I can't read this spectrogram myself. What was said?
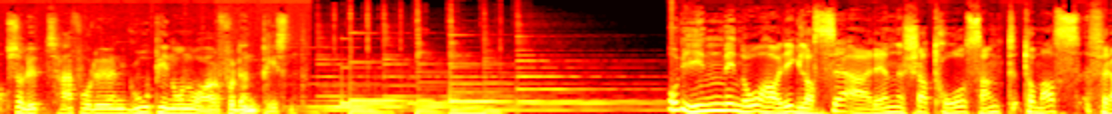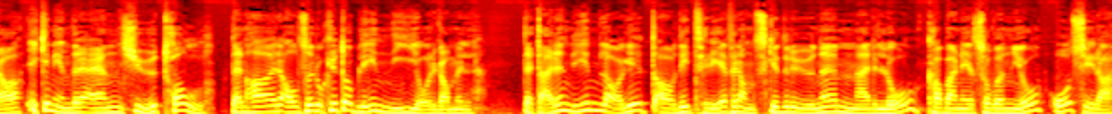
Absolutt. Her får du en god pinot noir for den prisen. Og vinen vi nå har i glasset er en Chateau Saint Thomas fra ikke mindre enn 2012. Den har altså rukket å bli ni år gammel. Dette er en vin laget av de tre franske druene Merlot, Cabernet Sauvignon og Syra.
